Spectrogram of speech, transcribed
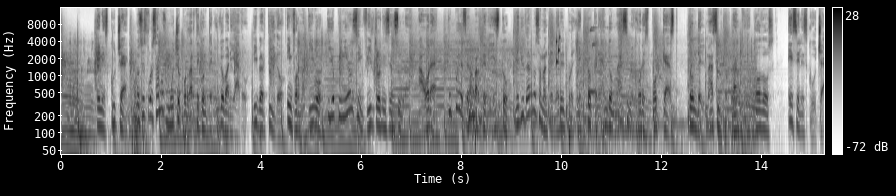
En Escucha, nos esforzamos mucho por darte contenido variado, divertido, informativo y opinión sin filtros ni censura. Ahora, tú puedes ser parte de esto y ayudarnos a mantener el proyecto creando más y mejores podcasts, donde el más importante de todos es el escucha.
